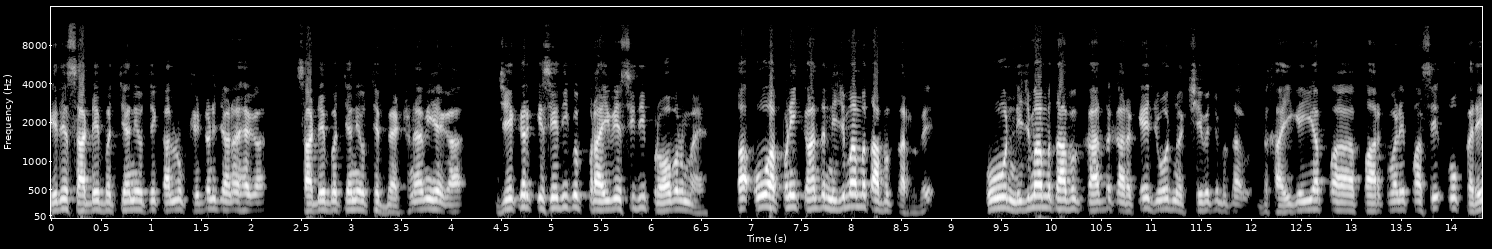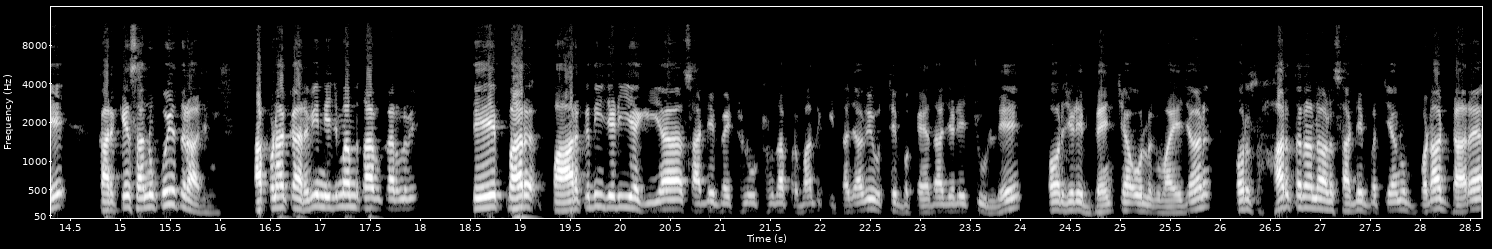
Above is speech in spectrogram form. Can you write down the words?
ਇਹਦੇ ਸਾਡੇ ਬੱਚਿਆਂ ਨੇ ਉੱਥੇ ਕੱਲ ਨੂੰ ਖੇਡਣ ਜਾਣਾ ਹੈਗਾ। ਸਾਡੇ ਬੱਚਿਆਂ ਨੇ ਉੱਥੇ ਬੈਠਣਾ ਵੀ ਹੈਗਾ। ਜੇਕਰ ਕਿਸੇ ਦੀ ਕੋਈ ਪ੍ਰਾਈਵੇਸੀ ਦੀ ਪ੍ਰੋਬਲਮ ਹੈ, ਤਾਂ ਉਹ ਆਪਣੀ ਕੰਧ ਨਿਯਮਾਂ ਮੁਤਾਬਕ ਕਰ ਲਵੇ। ਉਹ ਨਿਯਮਾਂ ਮੁਤਾਬਕ ਕੰਧ ਕਰਕੇ ਜੋ ਨਕਸ਼ੇ ਵਿੱਚ ਬਤਾ- ਦਿਖਾਈ ਗਈ ਆ ਪਾਰਕ ਵਾਲੇ ਪਾਸੇ, ਉਹ ਕਰੇ। ਕਰਕੇ ਸਾਨੂੰ ਕੋਈ ਇਤਰਾਜ਼ ਨਹੀਂ। ਆਪਣਾ ਘਰ ਵੀ ਨਿਯਮਾਂ ਮੁਤਾਬਕ ਕਰ ਲਵੇ। ਤੇ ਪਰ ਪਾਰਕ ਦੀ ਜਿਹੜੀ ਹੈਗੀ ਆ, ਸਾਡੇ ਬੈਠਣ ਉੱਠਣ ਦਾ ਪ੍ਰਬੰਧ ਕੀਤਾ ਜਾਵੇ, ਉੱਥੇ ਬਕਾਇਦਾ ਜਿਹੜੇ ਝੂਲੇ ਔਰ ਜਿਹੜੇ ਬੈਂਚ ਆ, ਉਹ ਲਗਵਾਏ ਜਾਣ ਔਰ ਹਰ ਤਰ੍ਹਾਂ ਨਾਲ ਸਾਡੇ ਬੱਚਿਆਂ ਨੂੰ ਬੜਾ ਡਰ ਹੈ,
